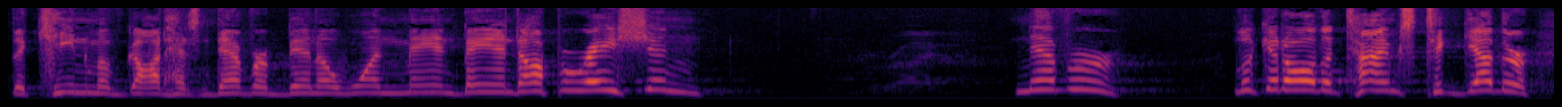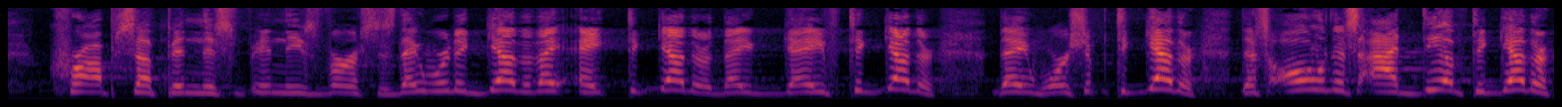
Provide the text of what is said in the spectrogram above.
the kingdom of God has never been a one man band operation. Never. Look at all the times together crops up in, this, in these verses. They were together. They ate together. They gave together. They worshiped together. That's all of this idea of together.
